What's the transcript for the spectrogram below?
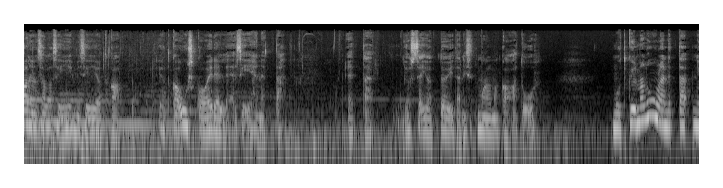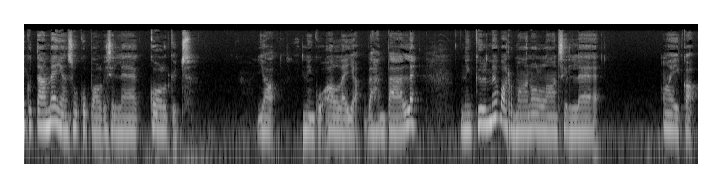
Paljon sellaisia ihmisiä, jotka, jotka uskoo edelleen siihen, että, että jos ei ole töitä, niin sitten maailma kaatuu. Mutta kyllä mä luulen, että niinku tämä meidän sukupolvi 30 ja niinku alle ja vähän päälle, niin kyllä me varmaan ollaan sille aika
